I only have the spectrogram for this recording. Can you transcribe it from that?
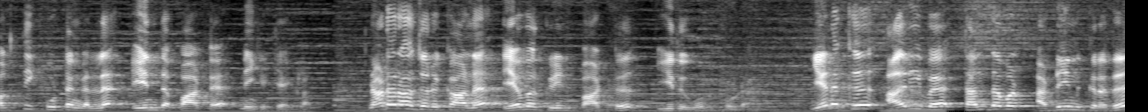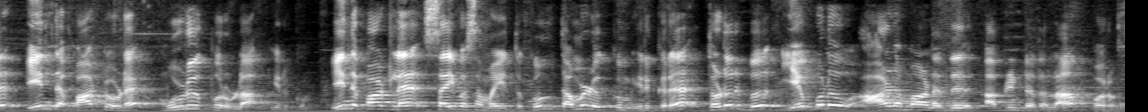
பக்தி கூட்டங்கள்ல இந்த பாட்டை நீங்க கேட்கலாம். நடராஜருக்கான எவர் கிரீன் பாட்டு இதுவும் கூட. எனக்கு அறிவை தந்தவன் அப்படிங்கிறது இந்த பாட்டோட முழு பொருளா இருக்கும். இந்த பாட்டுல சைவ சமயத்துக்கும் தமிழுக்கும் இருக்கிற தொடர்பு எவ்வளவு ஆழமானது அப்படின்றதெல்லாம் வரும்.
